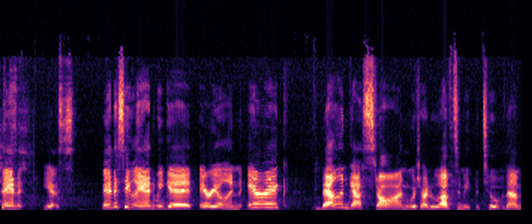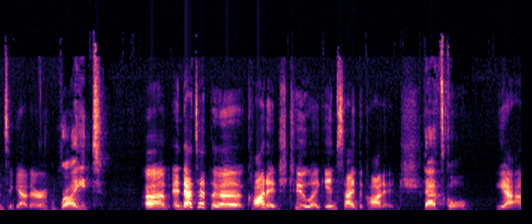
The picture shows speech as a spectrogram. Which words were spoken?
Fan- yes. Fantasyland, we get Ariel and Eric, Belle and Gaston, which I'd love to meet the two of them together. Right? Um, and that's at the cottage too, like inside the cottage. That's cool. Yeah.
